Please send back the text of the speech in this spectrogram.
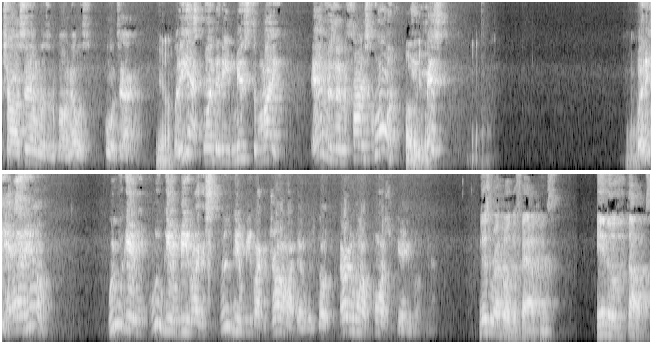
Charles Sims wasn't the bomb. That was poor tackling. Yeah. But he had one that he missed the Mike Evans in the first quarter. Oh, he yeah. missed. it. But he had him. We were getting we were getting beat like a we were getting beat like a drum out there. Which go thirty one points we gave up. Man. Let's wrap up the Falcons. Any other thoughts?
